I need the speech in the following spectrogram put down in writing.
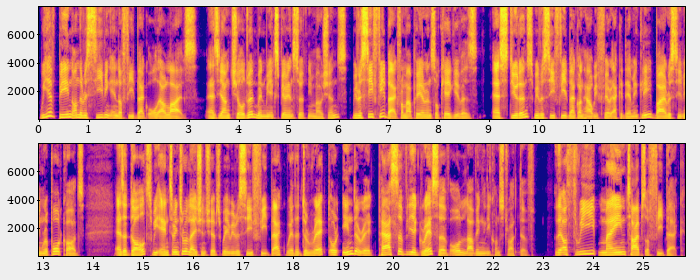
we have been on the receiving end of feedback all our lives. As young children, when we experience certain emotions, we receive feedback from our parents or caregivers. As students, we receive feedback on how we fare academically by receiving report cards. As adults, we enter into relationships where we receive feedback, whether direct or indirect, passively aggressive, or lovingly constructive. There are three main types of feedback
